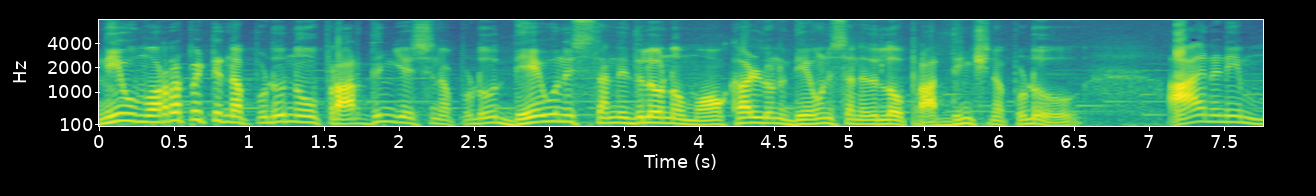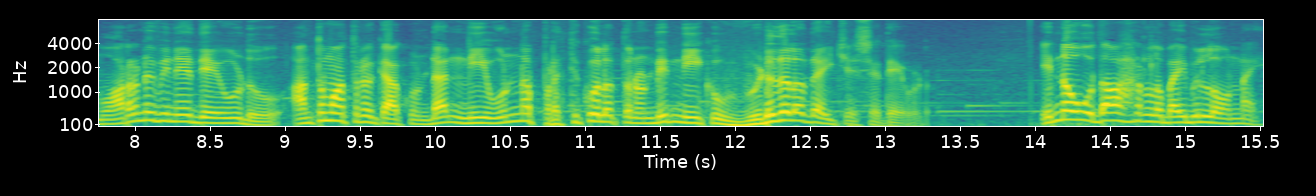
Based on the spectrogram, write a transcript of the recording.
నీవు మొర్రపెట్టినప్పుడు నువ్వు ప్రార్థన చేసినప్పుడు దేవుని సన్నిధిలో నువ్వు మోకాళ్ళును దేవుని సన్నిధిలో ప్రార్థించినప్పుడు ఆయన నీ మొరను వినే దేవుడు. అంత మాత్రమే కాకుండా నీ ఉన్న ప్రతికూలత నుండి నీకు విడుదల దయచేసే దేవుడు. ఎన్నో ఉదాహరణలు బైబిల్లో ఉన్నాయి.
